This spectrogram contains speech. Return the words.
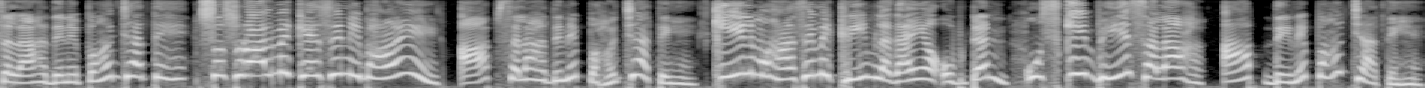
सलाह देने पहुँच जाते हैं। ससुराल में कैसे निभाएँ? आप सलाह देने पहुँच जाते हैं। कील मुहासे में क्रीम लगाए या उबटन उसकी भी सलाह आप देने पहुँच जाते हैं।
